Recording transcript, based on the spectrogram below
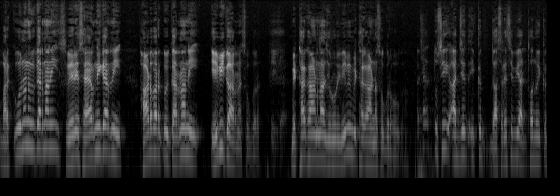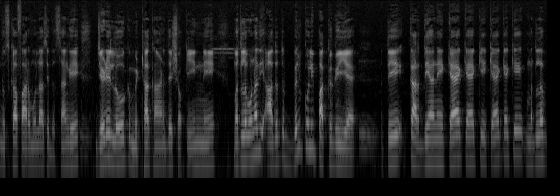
ਵਰਕ ਉਹਨਾਂ ਨੂੰ ਵੀ ਕਰਨਾ ਨਹੀਂ ਸਵੇਰੇ ਸੈਰ ਨਹੀਂ ਕਰਨੀ ਹਾਰਡ ਵਰਕ ਕੋਈ ਕਰਨਾ ਨਹੀਂ ਇਹ ਵੀ ਕਾਰਨ ਹੈ ਸ਼ੂਗਰ ਮਿੱਠਾ ਖਾਣ ਨਾਲ ਜ਼ਰੂਰੀ ਨਹੀਂ ਵੀ ਮਿੱਠਾ ਖਾਣ ਨਾਲ ਸ਼ੂਗਰ ਹੋਊਗਾ। ਅੱਛਾ ਤੁਸੀਂ ਅੱਜ ਇੱਕ ਦੱਸ ਰਹੇ ਸੀ ਵੀ ਅੱਜ ਤੁਹਾਨੂੰ ਇੱਕ ਨੁਸਖਾ ਫਾਰਮੂਲਾ ਅਸੀਂ ਦੱਸਾਂਗੇ ਜਿਹੜੇ ਲੋਕ ਮਿੱਠਾ ਖਾਣ ਦੇ ਸ਼ੌਕੀਨ ਨੇ ਮਤਲਬ ਉਹਨਾਂ ਦੀ ਆਦਤ ਬਿਲਕੁਲ ਹੀ ਪੱਕ ਗਈ ਹੈ। ਤੇ ਘਰਦਿਆਂ ਨੇ ਕਹਿ ਕਹਿ ਕੇ ਕਹਿ ਕਹਿ ਕੇ ਮਤਲਬ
